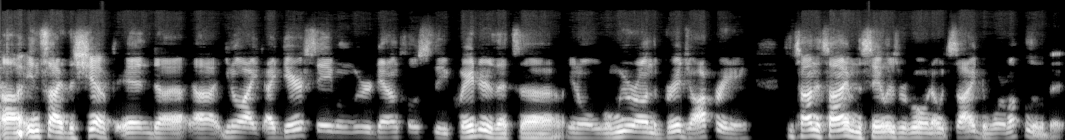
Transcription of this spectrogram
uh, inside the ship. And uh, uh, you know, I, I, dare say when we were down close to the equator, that's, uh, you know, when we were on the bridge operating, from time to time, the sailors were going outside to warm up a little bit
